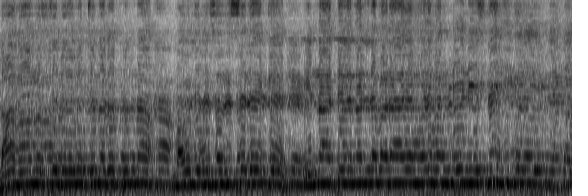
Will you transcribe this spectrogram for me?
താഹാ മസ്ജിദിൽ വെച്ച് നടത്തുന്ന മൗലിക സദസ്സിലേക്ക് ഇന്നാട്ടിലെ നല്ലവരായ മുഴുവൻ ദീനി സ്നേഹികളെയും ഞങ്ങൾ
